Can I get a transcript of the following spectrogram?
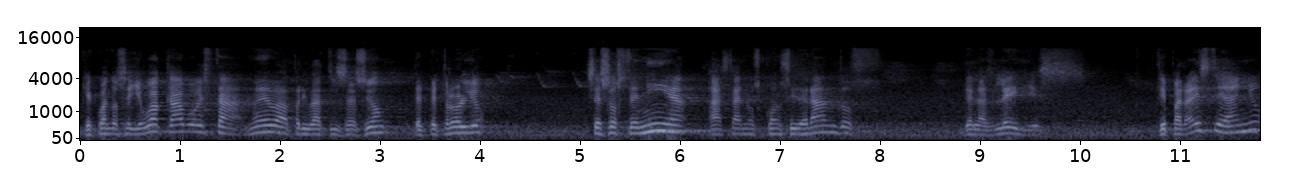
que cuando se llevó a cabo esta nueva privatización del petróleo, se sostenía hasta en los considerandos de las leyes que para este año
